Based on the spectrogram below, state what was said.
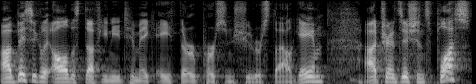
Uh, basically, all the stuff you need to make a third person shooter style game. Uh, Transitions Plus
